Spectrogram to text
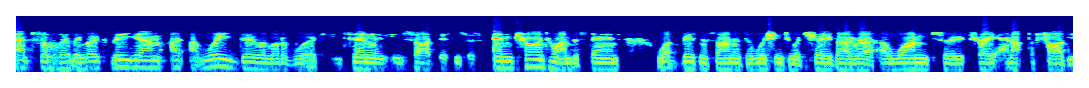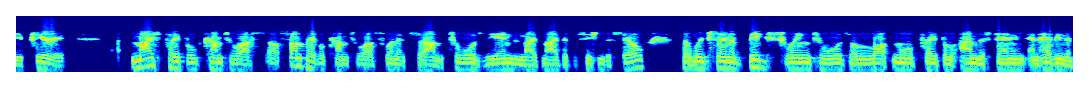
Absolutely, Luke. The um, I, I, we do a lot of work internally inside businesses and trying to understand what business owners are wishing to achieve over a, a one, two, three, and up to five year period. Most people come to us, some people come to us when it's um, towards the end and they've made the decision to sell, but we've seen a big swing towards a lot more people understanding and having the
